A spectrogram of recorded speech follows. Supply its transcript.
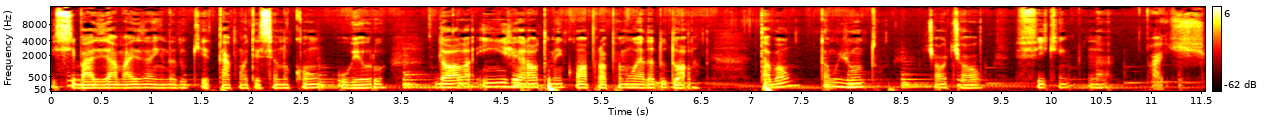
e se basear mais ainda do que está acontecendo com o euro dólar e em geral também com a própria moeda do dólar. Tá bom? Tamo junto. Tchau, tchau. Fiquem na paz.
